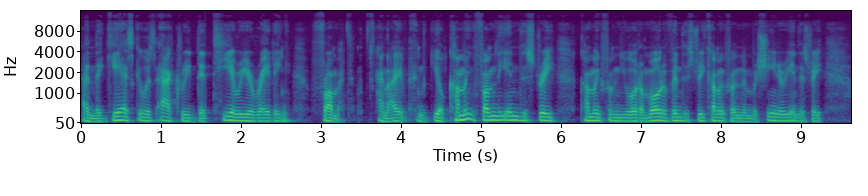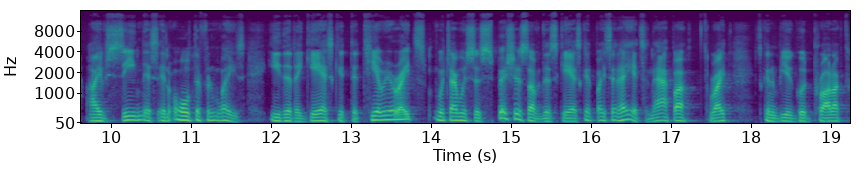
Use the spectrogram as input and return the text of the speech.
and the gasket was actually deteriorating from it. And I, and, you know, coming from the industry, coming from the automotive industry, coming from the machinery industry, I've seen this in all different ways. Either the gasket deteriorates, which I was suspicious of this gasket, but I said, hey, it's Napa, right? It's going to be a good product.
